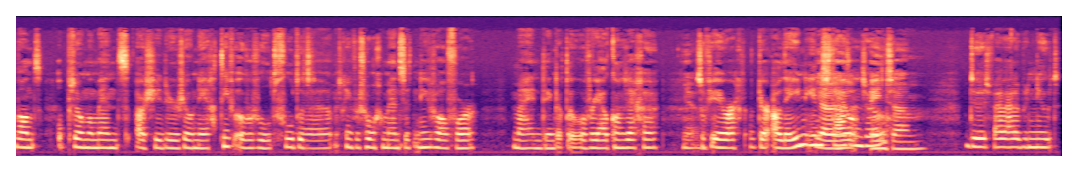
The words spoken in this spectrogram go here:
Want op zo'n moment, als je er zo negatief over voelt, voelt het eh, misschien voor sommige mensen, in ieder geval voor mij, en ik denk dat ik het ook voor jou kan zeggen, Ja, alsof je heel erg er alleen in ja staat heel en zo. eenzaam. Dus wij waren benieuwd,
